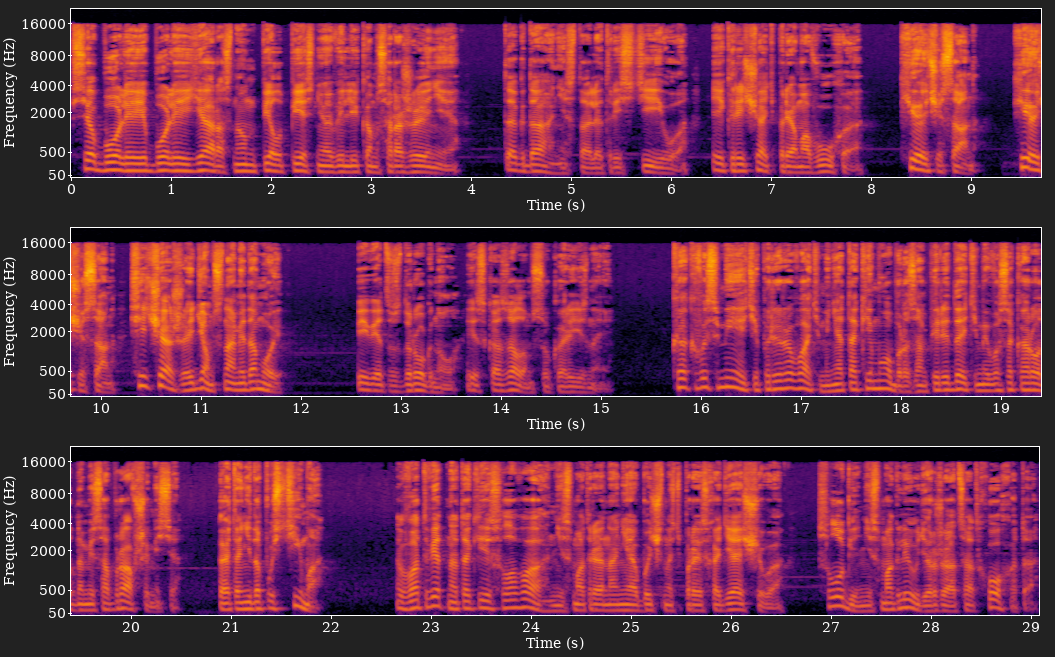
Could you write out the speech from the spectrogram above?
Все более и более яростно он пел песню о великом сражении – Тогда они стали трясти его и кричать прямо в ухо. «Хёчи-сан! Хёчи-сан! Сейчас же идем с нами домой!» Певец вздрогнул и сказал им сукоризной. «Как вы смеете прерывать меня таким образом перед этими высокородными собравшимися? Это недопустимо!» В ответ на такие слова, несмотря на необычность происходящего, слуги не смогли удержаться от хохота,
